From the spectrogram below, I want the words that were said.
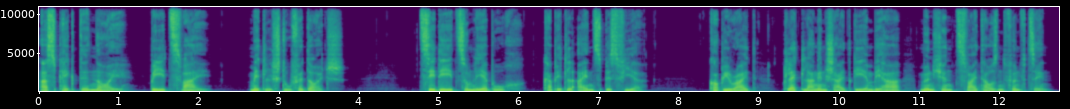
Aspekte neu B2 Mittelstufe Deutsch. CD zum Lehrbuch Kapitel 1 bis 4 Copyright Klett Langenscheidt GmbH München 2015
